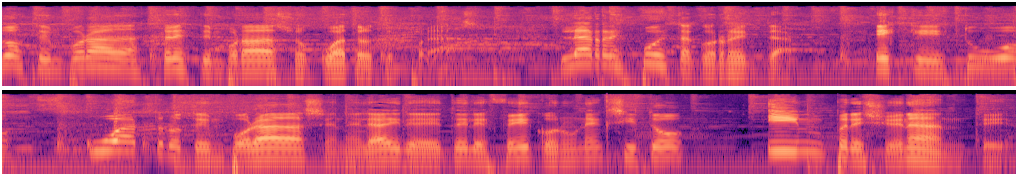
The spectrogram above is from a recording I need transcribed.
dos temporadas, tres temporadas o cuatro temporadas. La respuesta correcta es que estuvo cuatro temporadas en el aire de Telefe con un éxito impresionante,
